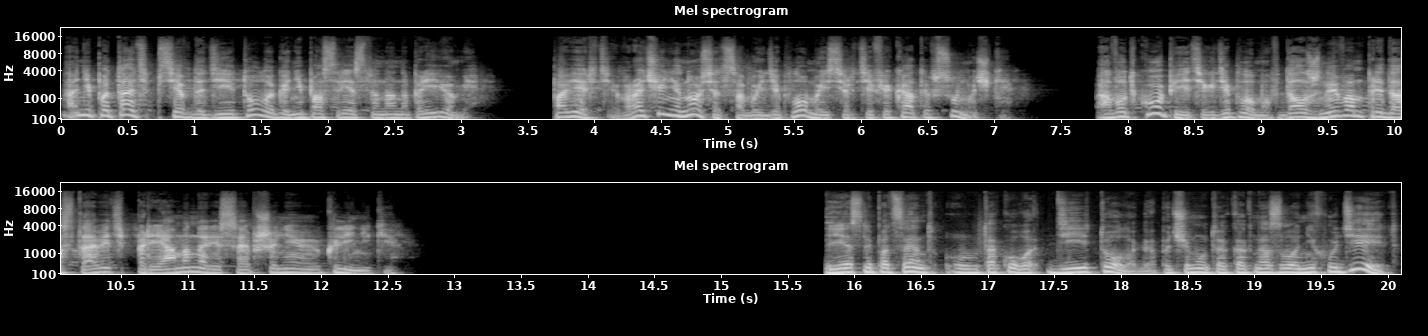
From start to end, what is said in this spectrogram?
а не пытать псевдодиетолога непосредственно на приеме. Поверьте, врачи не носят с собой дипломы и сертификаты в сумочке. А вот копии этих дипломов должны вам предоставить прямо на ресепшене клиники. Если пациент у такого диетолога почему-то, как назло, не худеет,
